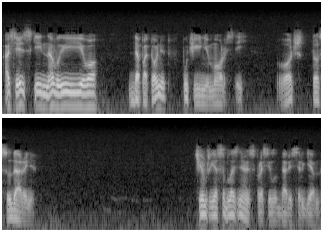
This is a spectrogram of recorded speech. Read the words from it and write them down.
осельский на вы его, да потонет в пучине морстей. Вот что, сударыня. «Чем же я соблазняюсь?» — спросила Дарья Сергеевна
